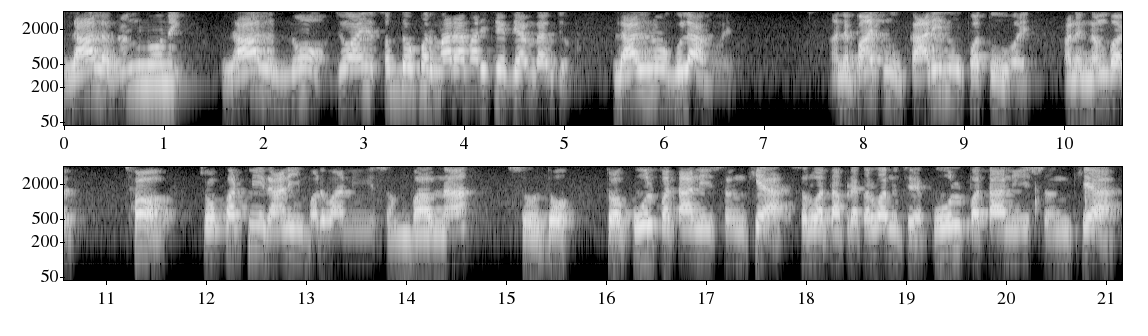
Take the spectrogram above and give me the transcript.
લાલ રંગનો નહીં લાલ નો જો અહીંયા શબ્દ ઉપર મારામારી છે, ધ્યાન રાખજો. લાલ નો ગુલામ હોય. અને પાંચમું, કાળીનું પતું હોય. અને નંબર છ, ચોકટની રાણી મળવાની સંભાવના શોધો. તો કુલ પતાની સંખ્યા શરૂઆત આપણે કરવાની છે. કુલ પતાની સંખ્યા,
